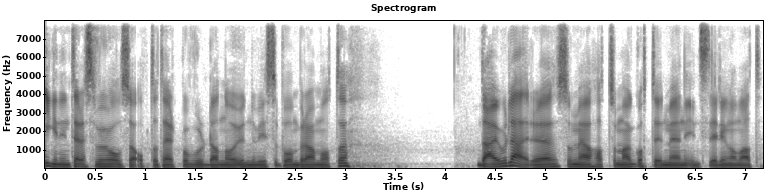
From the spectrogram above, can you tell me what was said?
Ingen interesse for å holde seg oppdatert på hvordan å undervise på en bra måte. Det er jo lærere som jeg har hatt som har gått inn med en innstilling om at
